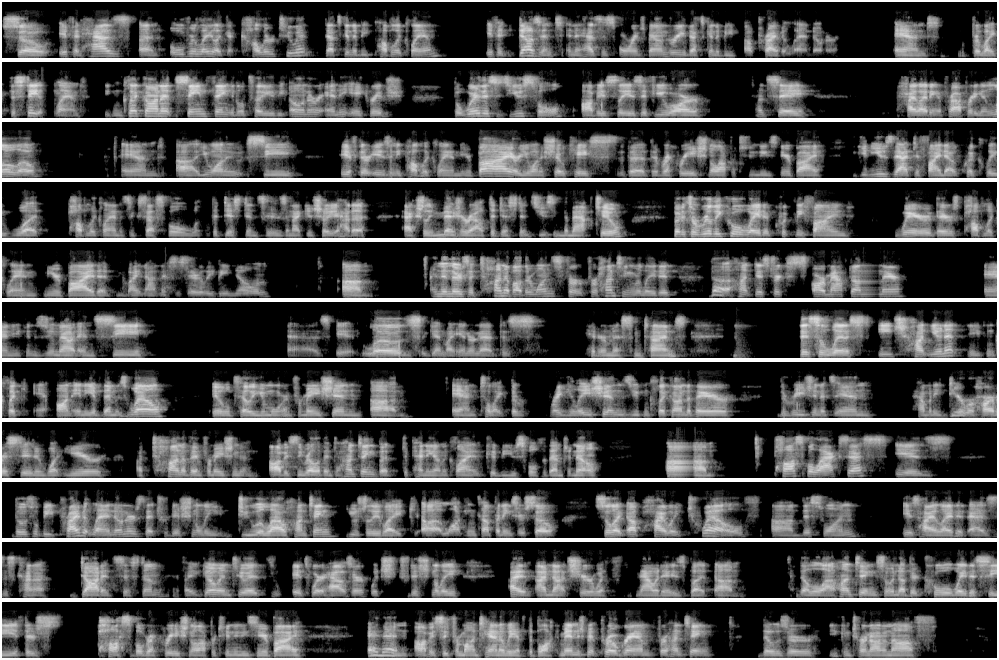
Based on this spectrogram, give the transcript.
So if it has an overlay, like a color to it, that's gonna be public land. If it doesn't, and it has this orange boundary, that's gonna be a private landowner. And for like the state land, you can click on it, same thing, it'll tell you the owner and the acreage. But where this is useful, obviously, is if you are let's say highlighting a property in Lolo and uh, you want to see if there is any public land nearby or you want to showcase the, the recreational opportunities nearby, you can use that to find out quickly what public land is accessible, what the distance is, and I can show you how to actually measure out the distance using the map too. But it's a really cool way to quickly find where there's public land nearby that might not necessarily be known. Um, and then there's a ton of other ones for, for hunting related the hunt districts are mapped on there. And you can zoom out and see as it loads. Again, my internet is hit or miss sometimes. This will list each hunt unit. You can click on any of them as well. It will tell you more information. Um, and to like the regulations, you can click onto there, the region it's in, how many deer were harvested in what year, a ton of information and obviously relevant to hunting, but depending on the client could be useful to them to know. Um, possible access is those will be private landowners that traditionally do allow hunting, usually like uh, logging companies or so. So like up Highway 12, um, this one is highlighted as this kind of dotted system. If I go into it, it's Weyerhaeuser, which traditionally I, am not sure with nowadays, but um, they'll allow hunting. So another cool way to see if there's possible recreational opportunities nearby. And then obviously for Montana, we have the block management program for hunting. Those are, you can turn on and off.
